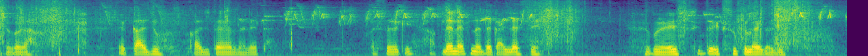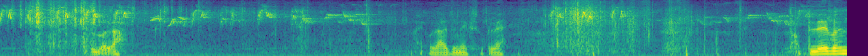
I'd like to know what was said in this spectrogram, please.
हे बघा एक काजू काजू तयार झालेत. असं की आपल्या नाहीत ना तर काढले असते. हे बघा हे तिथं एक सुकला आहे काजू बघा. हे बघा अजून एक सुकला आहे आपले पण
